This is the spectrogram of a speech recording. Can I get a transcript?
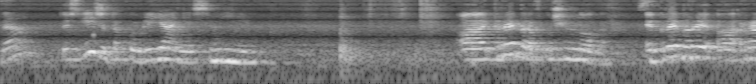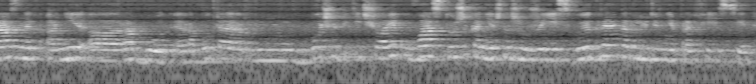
да? То есть есть же такое влияние семьи. А эгрегоров очень много. Эгрегоры а, разных, они а, работают. Работа больше пяти человек. У вас тоже, конечно же, уже есть свой эгрегор, люди вне профессии.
